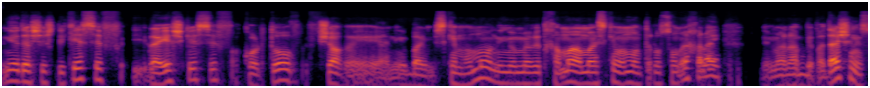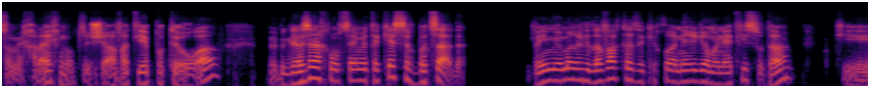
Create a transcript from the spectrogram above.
אני יודע שיש לי כסף, לה יש כסף, הכל טוב, אפשר, אה, אני בא עם הסכם ממון, אם היא אומרת לך מה, מה הסכם ממון, אתה לא סומך עליי? אני אומר לה, בוודאי שאני סומך עלייך, אני רוצה שהאהבה תהיה פה טהורה, ובגלל זה אנחנו שמים את הכסף בצד. ואם היא אומרת דבר כזה, ככל הנראה גם אני אטיס אותה, כי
